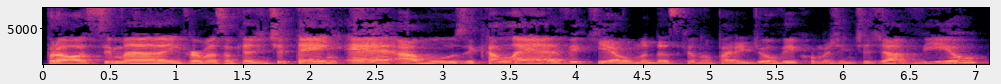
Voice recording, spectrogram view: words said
Próxima informação que a gente tem é a música Leve, que é uma das que eu não parei de ouvir, como a gente já viu.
